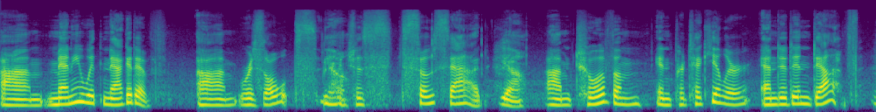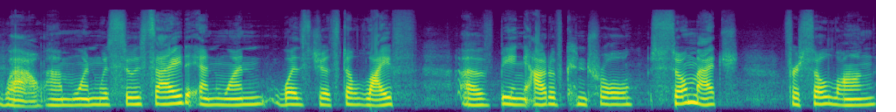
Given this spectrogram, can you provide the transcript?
um, many with negative um, results, yeah. which is so sad. Yeah. Um, two of them in particular ended in death. Wow. Um, one was suicide, and one was just a life of being out of control so much for so long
